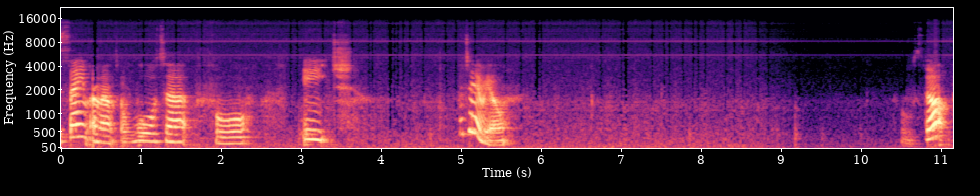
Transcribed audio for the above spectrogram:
same amount of water for each material. Full stop.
